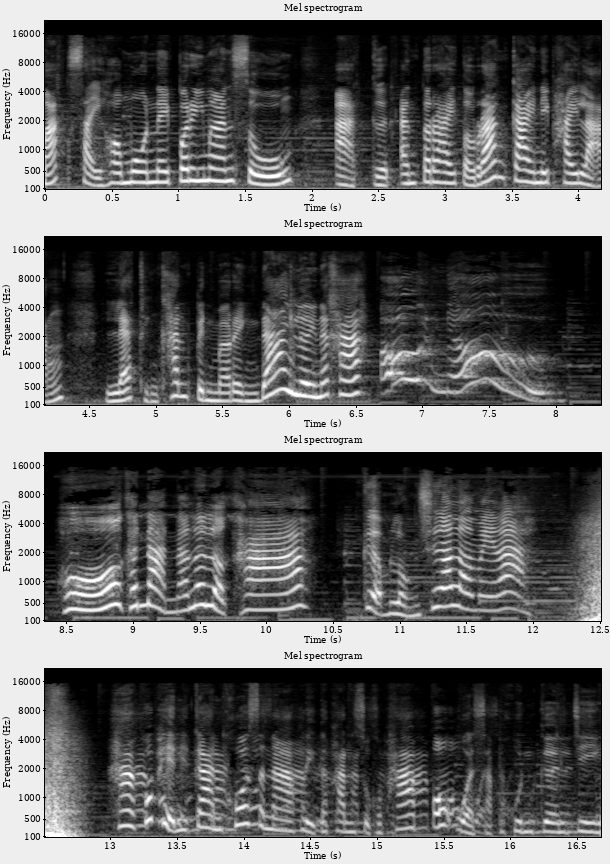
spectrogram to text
มักใส่ฮอร์โมนในปริมาณสูง อาจเกิดอันตรายต่อร่างกายในภายหลัง และถึงขั้นเป็นมะเร็งได้เลยนะคะโห ขนาดนั้นเลยเหรอคะ เกือบหลงเชื่อเราไหมล่ะ หากพบเห็นการโฆษณาผลิตภัณฑ์สุขภาพโอ้อวดสรรพคุณเกินจริง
